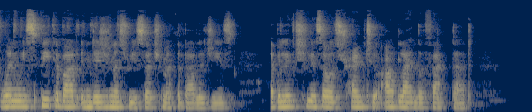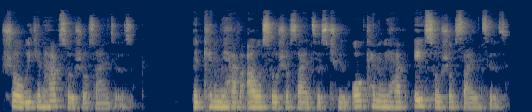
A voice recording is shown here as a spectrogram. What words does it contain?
When we speak about indigenous research methodologies i believe chilisa was trying to outline the fact that sure we can have social sciences but can we have our social sciences too? Or can we have a social sciences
